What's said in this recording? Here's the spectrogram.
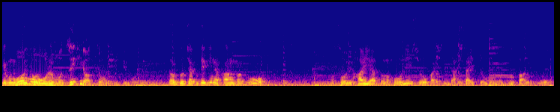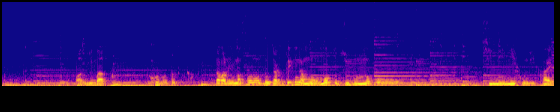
逆にこういうと俺も俺もぜひやってほしいっていうことだから土着的な感覚をそういうハイアートの方に消化して出したいって思うのがずっとあるんで。あ今この時かだから今その土着的なものをもっと自分のこう血に肉に変えて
